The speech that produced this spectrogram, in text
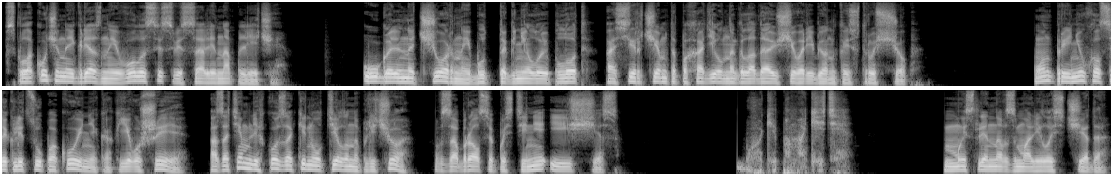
Всклокоченные грязные волосы свисали на плечи. Угольно-черный, будто гнилой плод, Асир чем-то походил на голодающего ребенка из трущоб. Он принюхался к лицу покойника, к его шее, а затем легко закинул тело на плечо, взобрался по стене и исчез. «Боги, помогите!» Мысленно взмолилась Чеда,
